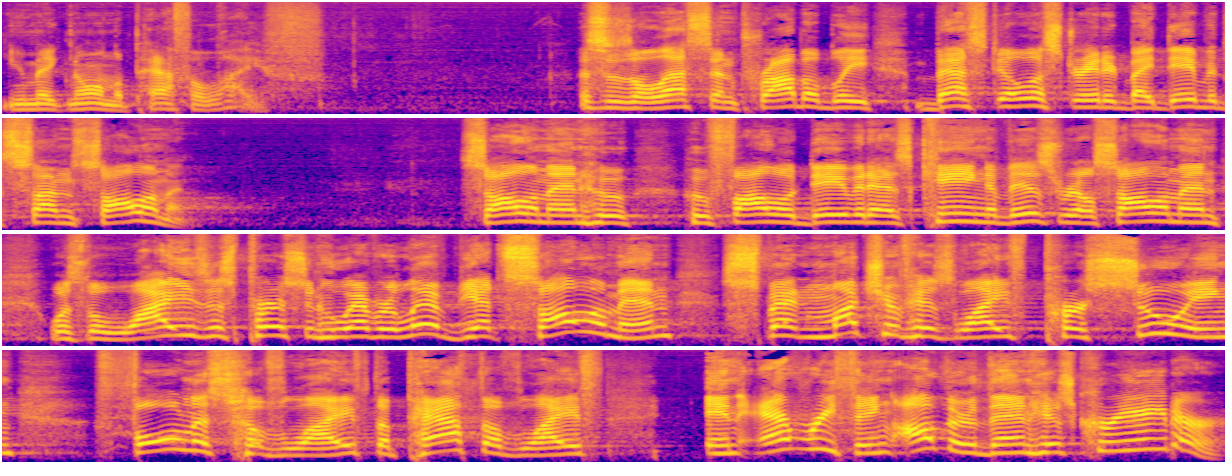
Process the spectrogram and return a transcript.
You make known the path of life. This is a lesson probably best illustrated by David's son Solomon. Solomon, who, who followed David as king of Israel, Solomon was the wisest person who ever lived. Yet Solomon spent much of his life pursuing fullness of life, the path of life, in everything other than his creator.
